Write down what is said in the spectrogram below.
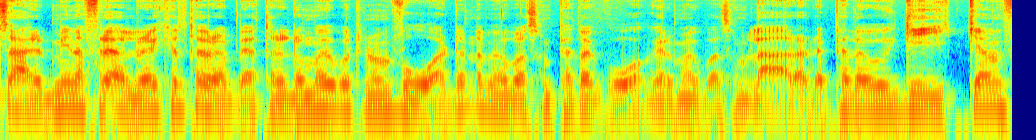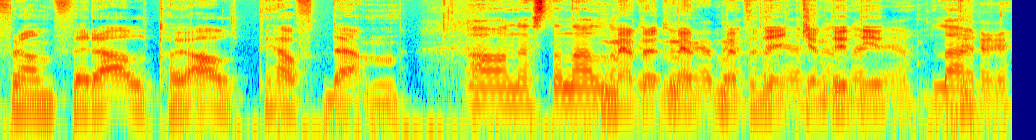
Så här, mina föräldrar är kulturarbetare, de har jobbat inom vården, de har jobbat som pedagoger, de har jobbat som lärare. Pedagogiken framförallt har ju alltid haft den Ja, nästan alla med, med, metodiken. Det, det, det,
